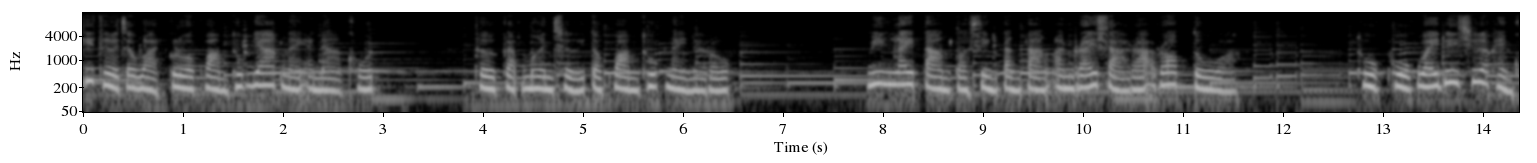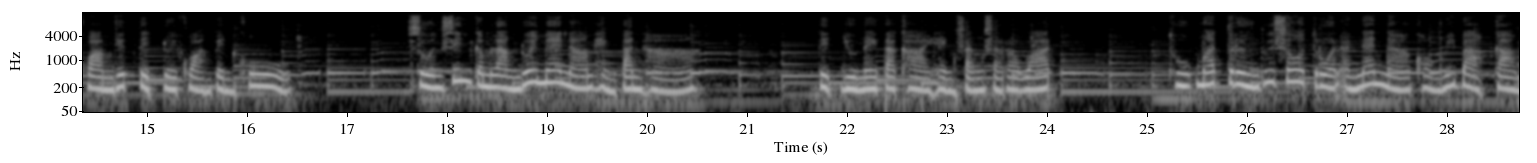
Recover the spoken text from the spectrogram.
ที่เธอจะหวาดกลัวความทุกข์ยากในอนาคต เธอกลับเมินเฉยต่อความทุกข์ในนรก วิ่งไล่ตามต่อสิ่งต่างๆ อันไร้สาระรอบตัว ถูกผูกไว้ด้วยเชือกแห่งความยึดติดโดยความเป็นคู่ สูญสิ้นกำลังด้วยแม่น้ำแห่งตันหา ติดอยู่ในตาข่ายแห่งสังสารวัตรถูกมัดตรึงด้วยโซ่ตรวนอันแน่นหนาของวิบากกรรม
